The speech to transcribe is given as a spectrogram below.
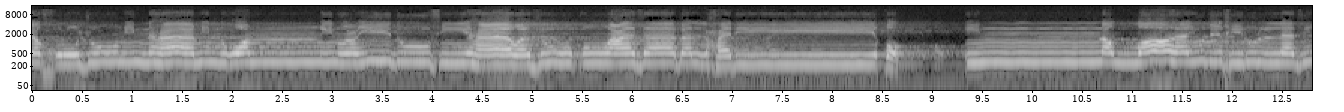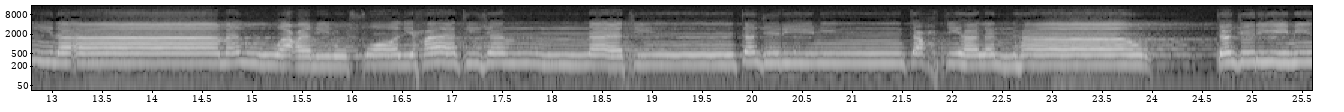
يخرجوا منها من غم نعيدوا فيها وذوقوا عذاب الحريق. إن الله يدخل الذين آمنوا وعملوا الصالحات جنات تجري من تحتها الأنهار. تجري من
